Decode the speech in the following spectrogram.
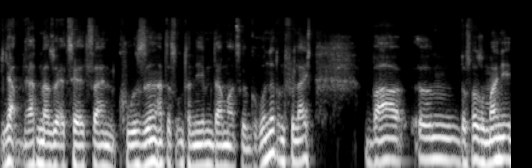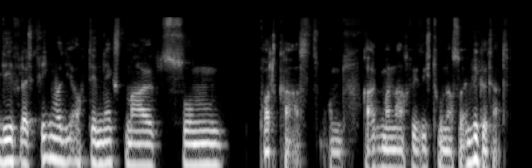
Ja, er hat mir also erzählt, sein Cousin hat das Unternehmen damals gegründet und vielleicht war, ähm, das war so meine Idee, vielleicht kriegen wir die auch demnächst mal zum Podcast und fragen mal nach, wie sich Tunach so entwickelt hat.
